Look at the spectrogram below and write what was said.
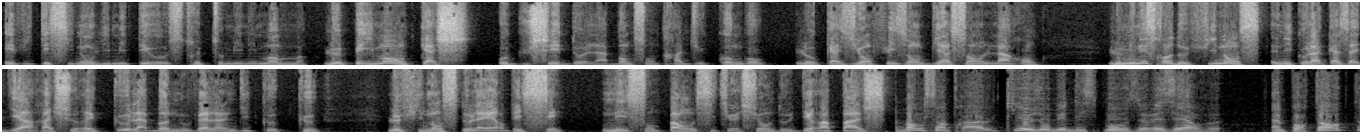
évité sinon limité au strict minimum, le paiement en cash au guichet de la Banque centrale du Congo. L'occasion faisant bien son larron, le ministre de Finances Nicolas Kazadi a rassuré que la bonne nouvelle indique que les finances de la RDC ne sont pas en situation de dérapage. La Banque centrale, qui aujourd'hui dispose de réserves importantes,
